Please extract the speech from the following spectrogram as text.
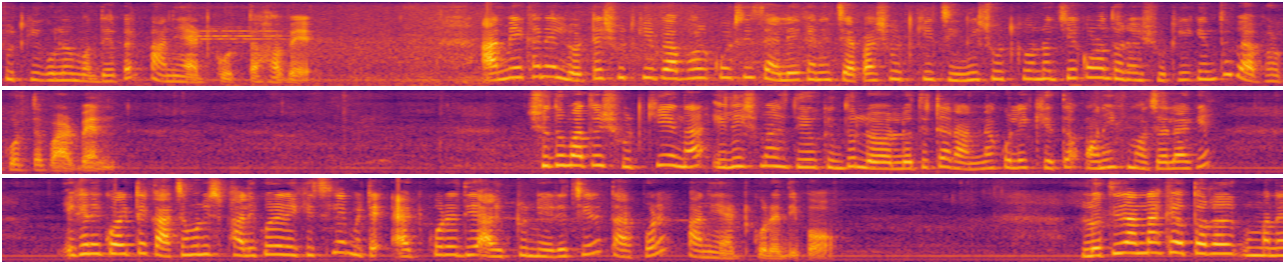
শুটকিগুলোর মধ্যে এবার পানি অ্যাড করতে হবে। আমি এখানে লোটে শুটকি ব্যবহার করছি, চাইলে এখানে চেপা শুটকি, চিনি শুটকি, অন্য যে কোনো ধরনের শুটকি কিন্তু ব্যবহার করতে পারবেন। শুধুমাত্র শুটকি না, ইলিশ মাছ দিয়েও কিন্তু লতিটা রান্না করলে খেতে অনেক মজা লাগে। এখানে কয়েকটা কাঁচামরিচ ফালি করে রেখেছিলাম, এটা অ্যাড করে দিয়ে আরেকটু নেড়ে চেড়ে তারপরে পানি অ্যাড করে দিব। লতি রান্নাকে তরা মানে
